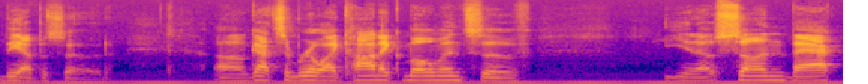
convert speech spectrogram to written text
the episode. Uh, got some real iconic moments of you know Sun back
